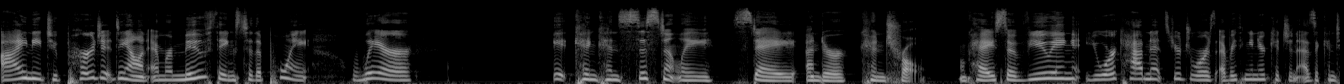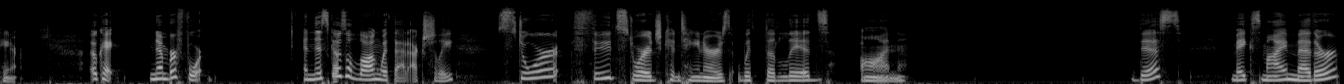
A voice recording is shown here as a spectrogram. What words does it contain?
I need to purge it down and remove things to the point where it can consistently stay under control. Okay, so viewing your cabinets, your drawers, everything in your kitchen as a container. Okay, number four, and this goes along with that actually store food storage containers with the lids on. This makes my mother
